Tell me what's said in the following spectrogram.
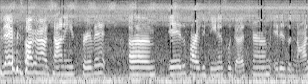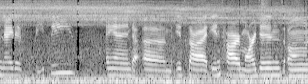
Today we're talking about Chinese privet. Um, it is a part of the genus Ligustrum. It is a non-native species and um, it's got entire margins on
